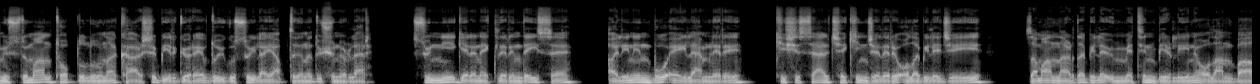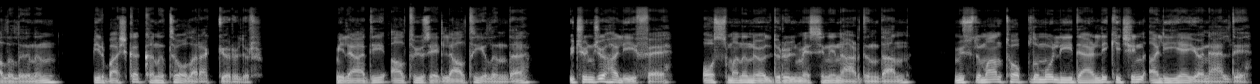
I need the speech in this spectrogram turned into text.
Müslüman topluluğuna karşı bir görev duygusuyla yaptığını düşünürler. Sünni geleneklerinde ise Ali'nin bu eylemleri kişisel çekinceleri olabileceği zamanlarda bile ümmetin birliğine olan bağlılığının bir başka kanıtı olarak görülür. Miladi 656 yılında 3. halife Osman'ın öldürülmesinin ardından Müslüman toplumu liderlik için Ali'ye yöneldi.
